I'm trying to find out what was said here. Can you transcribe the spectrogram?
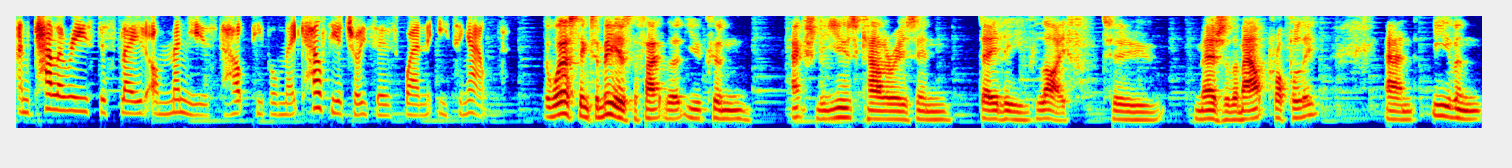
and calories displayed on menus to help people make healthier choices when eating out. The worst thing to me is the fact that you can actually use calories in daily life to measure them out properly. And even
